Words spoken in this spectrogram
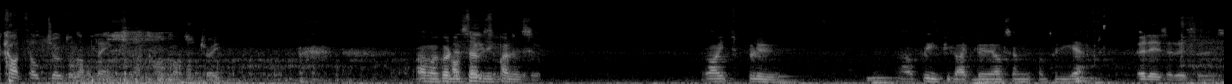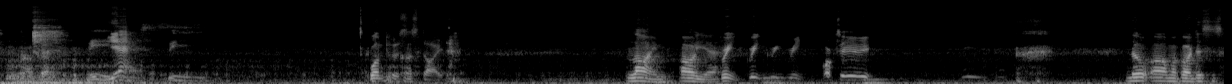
I can't tell jokes when I'm playing because I can't concentrate. Oh my god, I'll there's so tell many colours. Light blue. Oh, please be light blue, else I'm, I'm pretty effed. It is, it is, it is. Okay. Me, Yes. me. One person's died. Lime. Oh yeah. green, green, green, green. Foxy! No. Oh my god, this is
